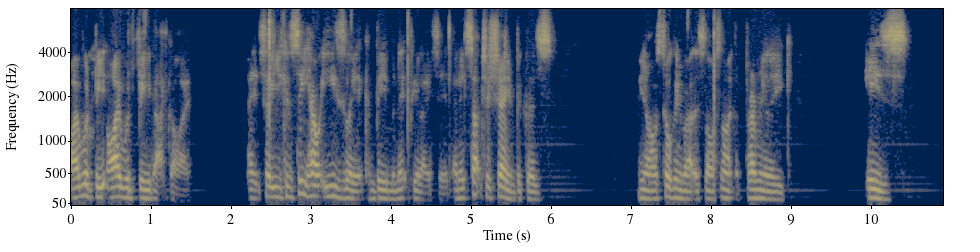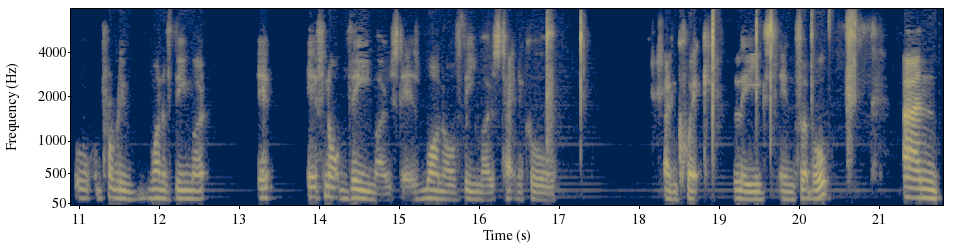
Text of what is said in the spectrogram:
I would be I would be that guy. And so you can see how easily it can be manipulated, and it's such a shame because, you know, I was talking about this last night. The Premier League is probably one of the most, if, if not the most, it is one of the most technical and quick leagues in football. And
